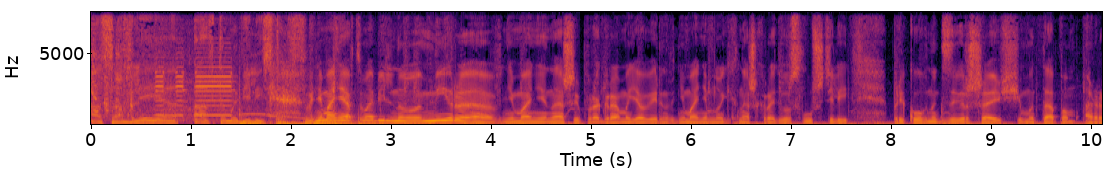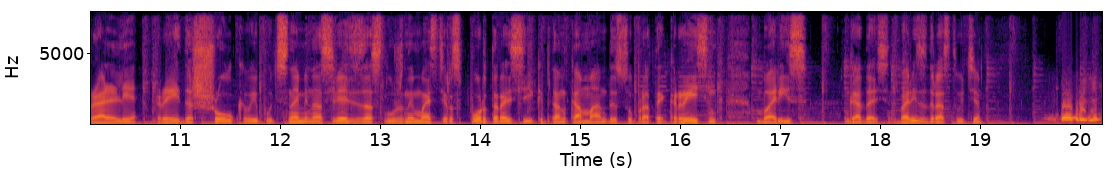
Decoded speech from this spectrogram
Ассамблея автомобилистов. Внимание автомобильного мира, внимание нашей программы, я уверен, внимание многих наших радиослушателей приковано к завершающим этапам ралли-рейда «Шелковый путь». С нами на связи заслуженный мастер спорта России, капитан команды «Супротек Рейсинг» Борис Гадасин. Борис, здравствуйте. Добрый день.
